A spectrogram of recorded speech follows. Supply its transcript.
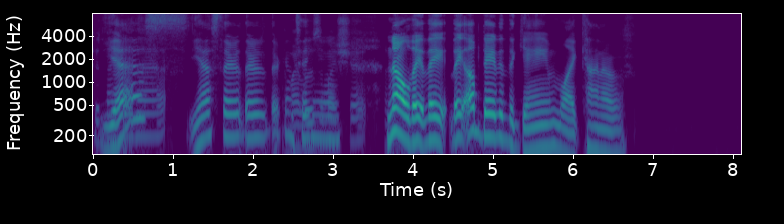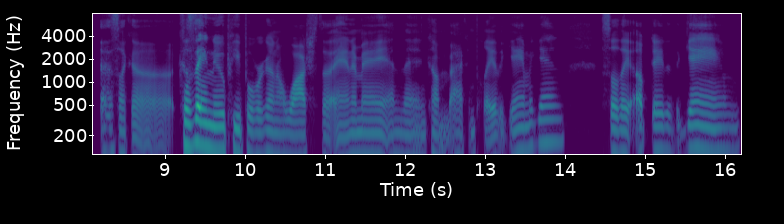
didn't I hear yes, yes, they're they're they're Am I losing my continuing. shit? No, they they they updated the game like kind of as like a because they knew people were gonna watch the anime and then come back and play the game again, so they updated the game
